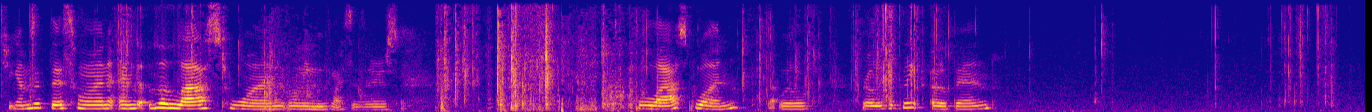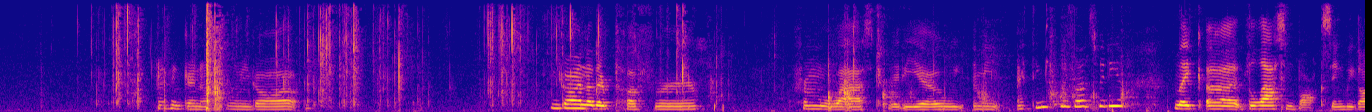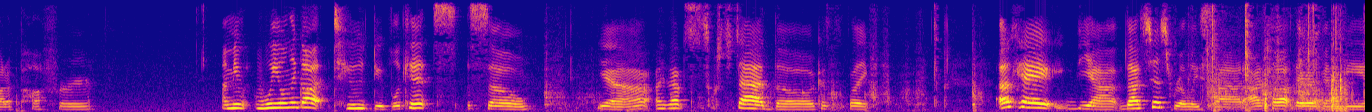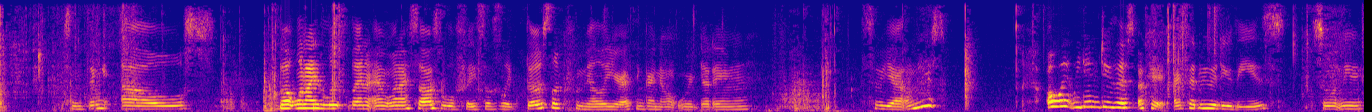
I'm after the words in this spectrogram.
She comes with this one and the last one. Let me move my scissors. The last one that we'll really quickly open. I think I know what we got. We got another puffer from last video. We, I mean, I think it was last video. Like, uh, the last unboxing, we got a puffer. I mean, we only got two duplicates, so, yeah. I, that's sad, though, because, like, okay, yeah, that's just really sad. I thought there was to be something else. But when I look, when, when I saw his little face, I was like, those look familiar. I think I know what we're getting. So yeah, let me just Oh wait, we didn't do this. Okay, I said we would do these. So let me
